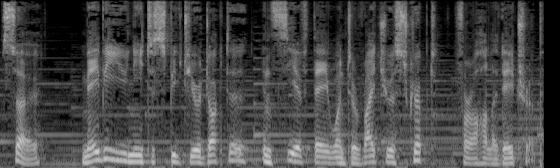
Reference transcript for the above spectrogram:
So, maybe you need to speak to your doctor and see if they want to write you a script for a holiday trip.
